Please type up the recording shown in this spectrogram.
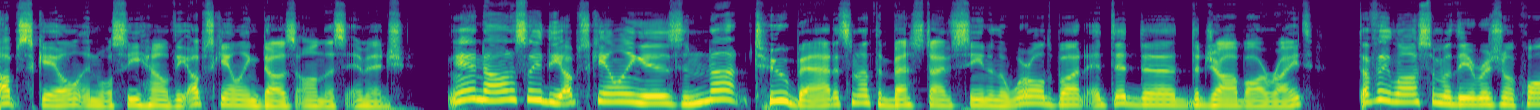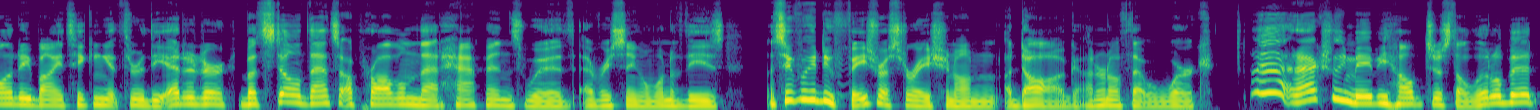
upscale and we'll see how the upscaling does on this image. And honestly, the upscaling is not too bad. It's not the best I've seen in the world, but it did the, the job all right. Definitely lost some of the original quality by taking it through the editor, but still, that's a problem that happens with every single one of these. Let's see if we can do face restoration on a dog. I don't know if that will work. Eh, it actually maybe helped just a little bit.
